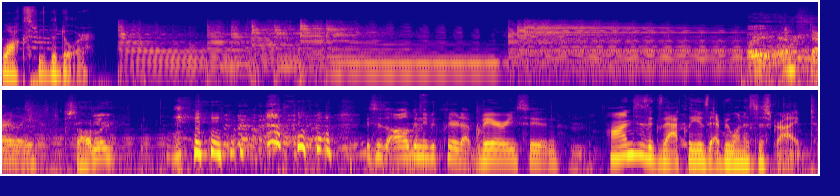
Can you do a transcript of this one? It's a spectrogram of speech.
walks through the door. Hi. I'm Starlee. Starlee? This is all going to be cleared up very soon. Hans is exactly as everyone has described.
